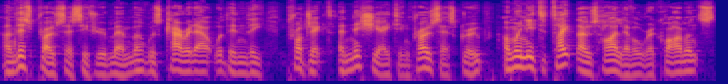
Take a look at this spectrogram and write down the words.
and this process, if you remember, was carried out within the project initiating process group. And we need to take those high level requirements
